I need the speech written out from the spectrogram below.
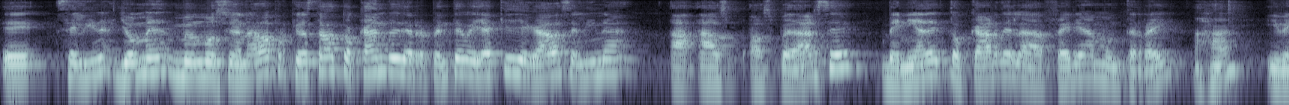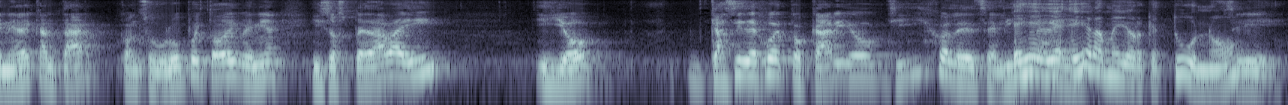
eh, Celina, yo me, me emocionaba porque yo estaba tocando y de repente veía que llegaba Celina a, a hos- a hospedarse. Venía de tocar de la feria Monterrey Ajá. y venía de cantar con su grupo y todo y venía y se hospedaba ahí y yo casi dejo de tocar y yo, híjole, Celina. Ella, ella- y- ella era mayor que tú, ¿no? Sí.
